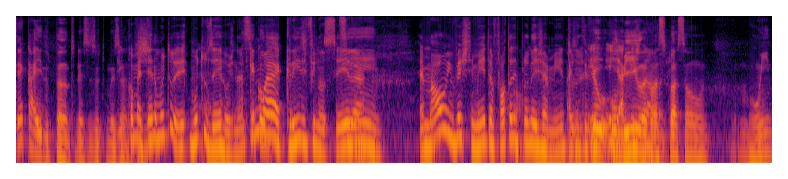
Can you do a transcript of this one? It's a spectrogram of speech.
ter caído tanto nesses últimos E anos. cometendo muito e- muitos erros, né? Assim Porque não é crise financeira, Sim, é mau investimento, é falta de planejamento. a né? gente E- viu e o que Milan estamos- numa situação ruim Voltando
